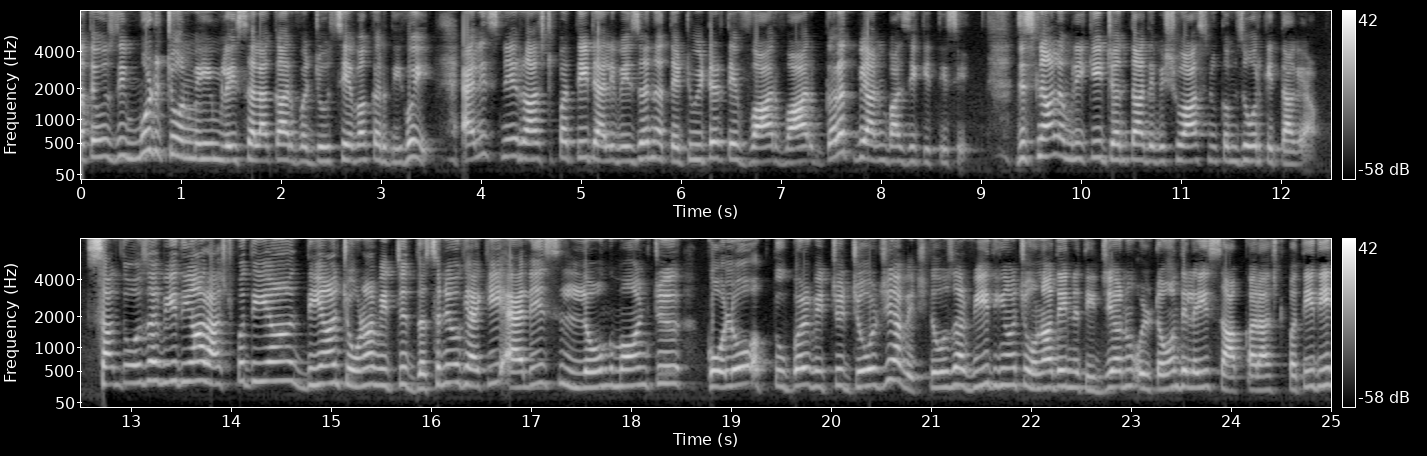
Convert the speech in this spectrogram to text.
ਅਤੇ ਉਸ ਦੀ ਮੁੱਢ ਚੋਣ ਮੁਹਿੰਮ ਲਈ ਸਲਾਹਕਾਰ ਵਜੋਂ ਸੇਵਾ ਕਰਦੀ ਹੋਈ, ਐਲਿਸ ਨੇ ਰਾਸ਼ਟਰਪਤੀ ਟੈਲੀਵਿਜ਼ਨ ਅਤੇ ਟਵਿੱਟਰ ਤੇ ਵਾਰ-ਵਾਰ ਗਲਤ ਬਿਆਨਬਾਜ਼ੀ ਕੀਤੀ ਸੀ। ਜਿਸ ਨਾਲ ਅਮਰੀਕੀ ਜਨਤਾ ਦੇ ਵਿਸ਼ਵਾਸ ਨੂੰ ਕਮਜ਼ੋਰ ਕੀਤਾ ਗਿਆ। ਸਨ 2020 ਦੀਆਂ ਰਾਸ਼ਟਰਪਤੀਆਂ ਦੀਆਂ ਚੋਣਾਂ ਵਿੱਚ ਦੱਸਣਯੋਗ ਹੈ ਕਿ ਐਲਿਸ ਲੋਂਗਮੌਂਟ ਕੋਲੋ ਅਕਤੂਬਰ ਵਿੱਚ ਜਾਰਜੀਆ ਵਿੱਚ 2020 ਦੀਆਂ ਚੋਣਾਂ ਦੇ ਨਤੀਜਿਆਂ ਨੂੰ ਉਲਟਾਉਣ ਦੇ ਲਈ ਸਾਬਕਾ ਰਾਸ਼ਟਰਪਤੀ ਦੀ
